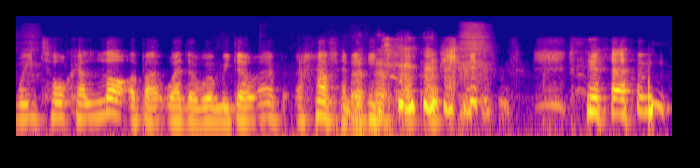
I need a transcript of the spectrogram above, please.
we talk a lot about weather when we don't have, have any. um,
